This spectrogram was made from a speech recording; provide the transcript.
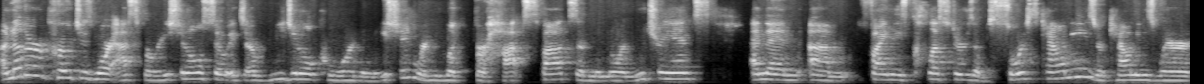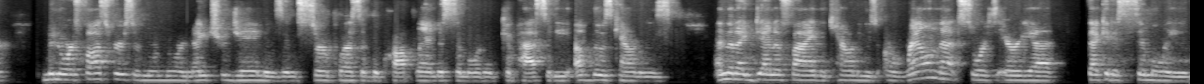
Another approach is more aspirational. So it's a regional coordination where you look for hotspots of manure nutrients and then um, find these clusters of source counties or counties where manure phosphorus or manure nitrogen is in surplus of the cropland assimilative capacity of those counties and then identify the counties around that source area that could assimilate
